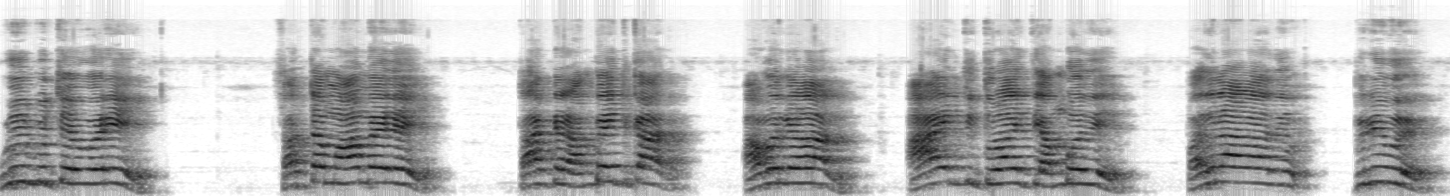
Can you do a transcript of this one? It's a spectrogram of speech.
உயிர் பிச்சை கோரி சட்ட மாமேதை டாக்டர் அம்பேத்கர் அவர்களால் ஆயிரத்தி தொள்ளாயிரத்தி ஐம்பது பதினாலாவது பிரிவு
